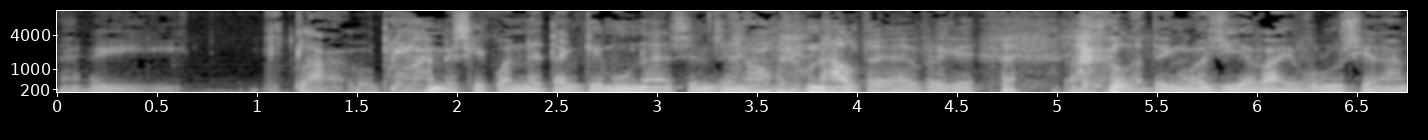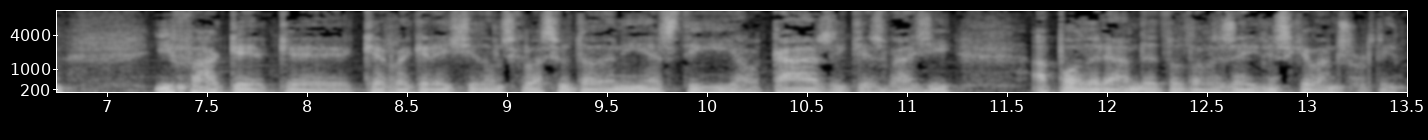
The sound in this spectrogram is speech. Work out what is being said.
eh? i clar, el problema és que quan ne tanquem una se'ns en obre una altra eh? perquè la tecnologia va evolucionant i fa que, que, que requereixi doncs, que la ciutadania estigui al cas i que es vagi apoderant de totes les eines que van sortint.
